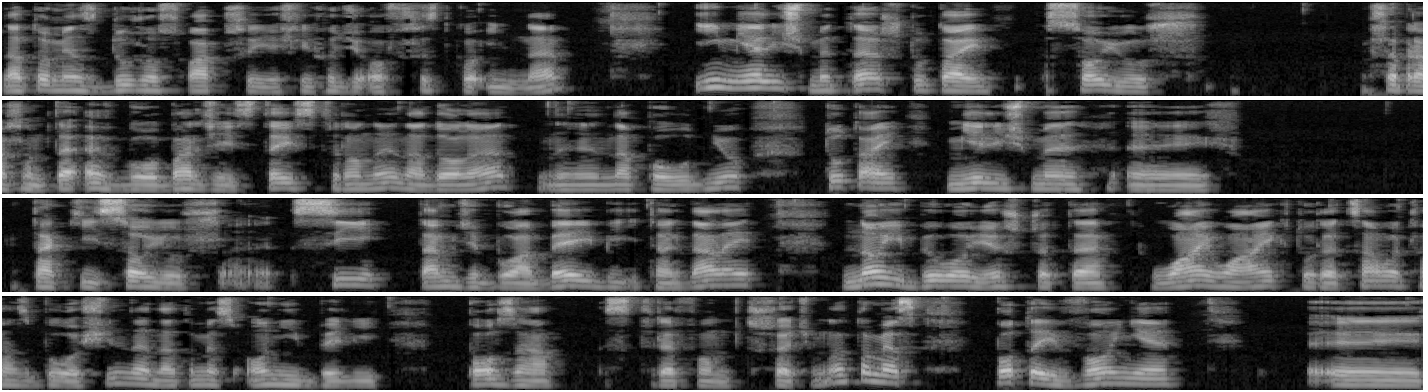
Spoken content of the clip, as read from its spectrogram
natomiast dużo słabszy jeśli chodzi o wszystko inne. I mieliśmy też tutaj sojusz, przepraszam, TF było bardziej z tej strony na dole, y, na południu. Tutaj mieliśmy y, taki sojusz y, C, tam gdzie była Baby i tak dalej. No i było jeszcze te YY, które cały czas było silne, natomiast oni byli poza strefą trzecią. Natomiast po tej wojnie y,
